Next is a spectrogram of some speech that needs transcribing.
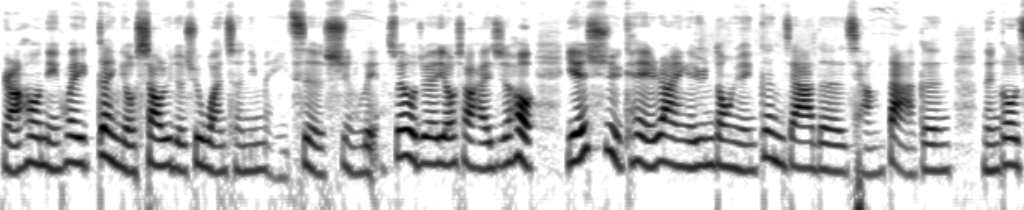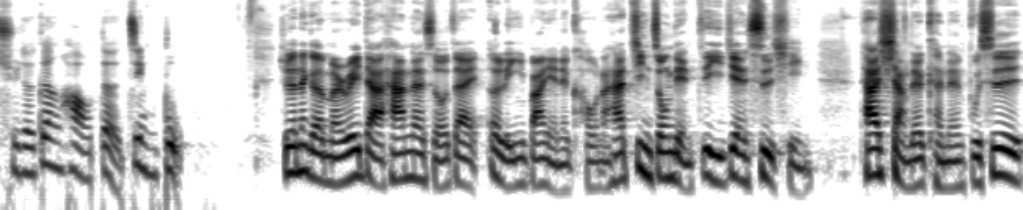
然后你会更有效率的去完成你每一次的训练。所以我觉得有小孩之后，也许可以让一个运动员更加的强大，跟能够取得更好的进步。就是那个 Merida，他那时候在二零一八年的 Kona，他进终点第一件事情，他想的可能不是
